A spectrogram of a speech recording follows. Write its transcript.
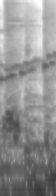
Thanks.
